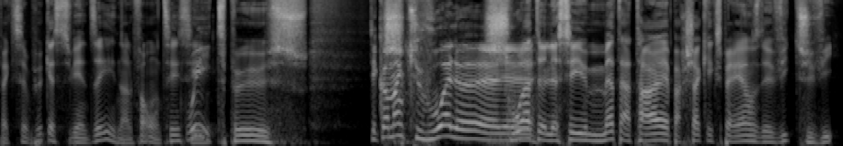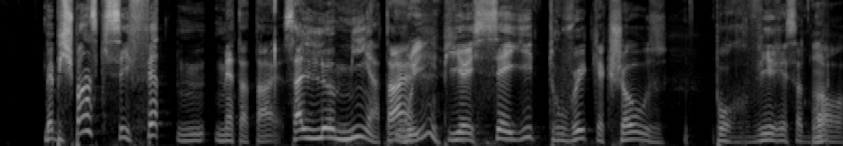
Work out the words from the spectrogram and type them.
Fait que c'est un peu ce que tu viens de dire, dans le fond, c'est- Oui. Tu peux C'est comment que tu vois le. soit le- te laisser mettre à terre par chaque expérience de vie que tu vis. Ben, puis je pense qu'il s'est fait mettre à terre. Ça l'a mis à terre. Oui. Puis il a essayé de trouver quelque chose pour virer ça de Ouais.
